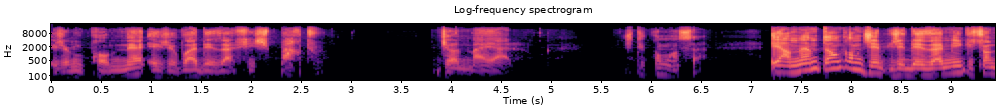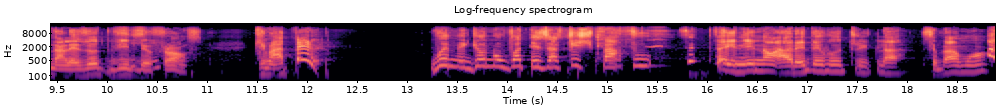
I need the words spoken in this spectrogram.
je me promenais et je vois des affiches partout. John Mayall. Je dis, comment ça? Et en même temps, comme j'ai des amis qui sont dans les autres villes de France, qui m'appellent. Oui, mais John, on voit tes affiches partout. Ça, il dit, non, arrêtez vos trucs là. C'est pas moi.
